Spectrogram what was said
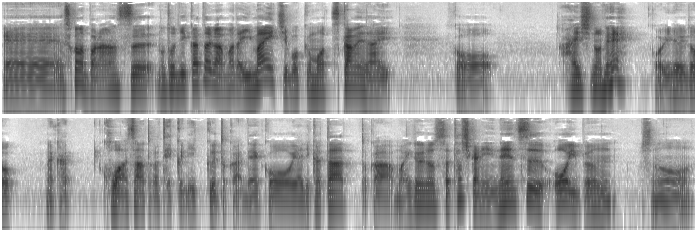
えー、そこのバランスの取り方がまだいまいち僕もつかめない、こう、配信のね、こういろいろ、なんか、小技とかテクニックとかね、こう、やり方とか、まあいろいろさ、確かに年数多い分、その、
